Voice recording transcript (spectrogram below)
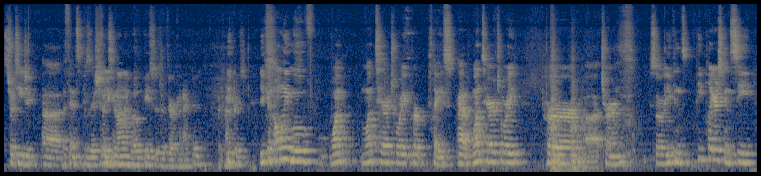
strategic uh, defensive So you can only move pieces if they're connected, the countries? You can only move one one territory per place, uh, one territory per uh, turn. So you can players can see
